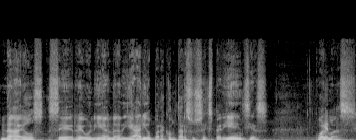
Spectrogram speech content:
Niles se reunían a diario para contar sus experiencias. ¿Cuál más?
